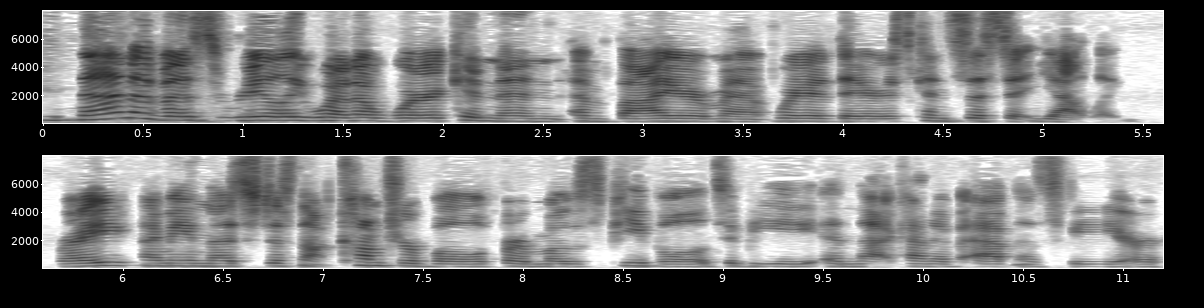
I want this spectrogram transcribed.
none of us really want to work in an environment where there's consistent yelling right? I mean, that's just not comfortable for most people to be in that kind of atmosphere.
